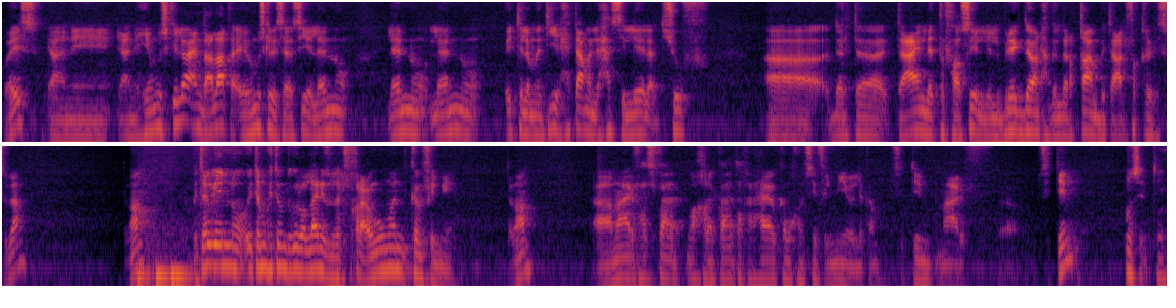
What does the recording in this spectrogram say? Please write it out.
كويس؟ يعني يعني هي مشكلة عند علاقة هي مشكلة سياسية. لأنه لأنه لأنه أنت لما تيجي تعمل لحس الليلة تشوف آه درت تعاين للتفاصيل لل breakdown حق الأرقام بتاع الفقر في السودان. تمام؟ بتلقى إنه إنت ممكن تقول والله نسبة الفقر عموما كم في المية؟ تمام؟ آه ما أعرف هسه كانت مؤخرا كانت آخر حاجة كم؟ 50% ولا كم؟ 60 ما أعرف. آه 60 مو 60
